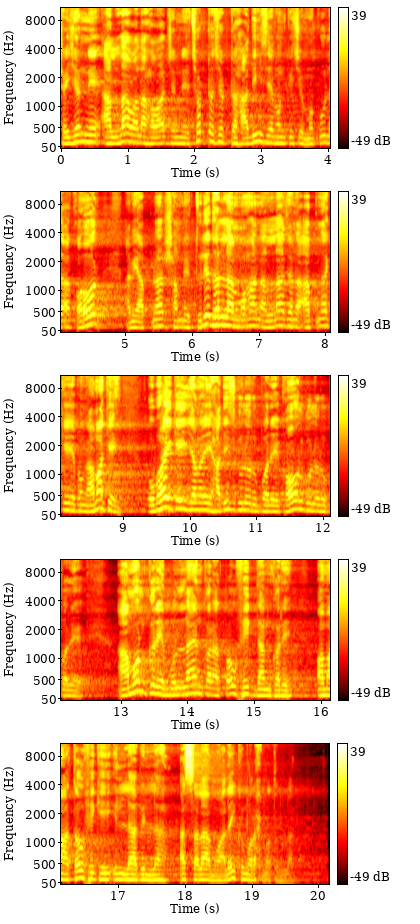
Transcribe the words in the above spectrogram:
সেই জন্যে আল্লাহওয়ালা হওয়ার জন্যে ছোট্ট ছোট্ট হাদিস এবং কিছু মকুলা কর আমি আপনার সামনে তুলে ধরলাম। মহান আল্লাহ যেন আপনাকে এবং আমাকে উভয়কেই যেন এই হাদিসগুলোর উপরে কলগুলোর উপরে আমল করে মূল্যায়ন করা তৌফিক দান করে। অমা তৌফিকি ইল্লা বিল্লাহ। আসসালামু আলাইকুম রহমতুল্লাহ।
